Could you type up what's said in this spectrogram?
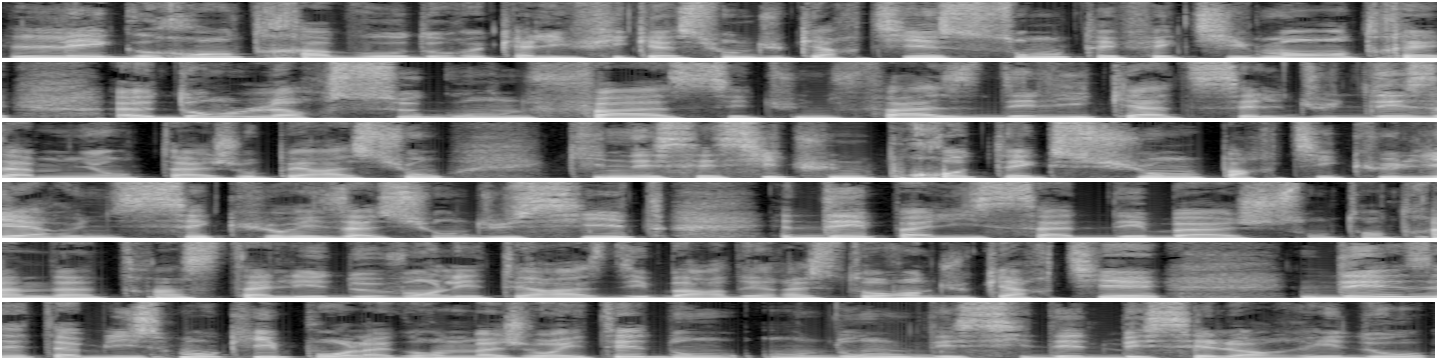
Les grands travaux de requalification du quartier sont effectivement entrés euh, dans leur seconde phase. C'est une phase délicate, celle du désamiantage, opération qui nécessite une protection particulière, une sécurisation du site. Des palissades, des bâches sont en train d'être installées devant les terrasses des bars, des restaurants du quartier, des établissements qui, pour la grande majorité, ont donc décidé de baisser leurs rideaux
